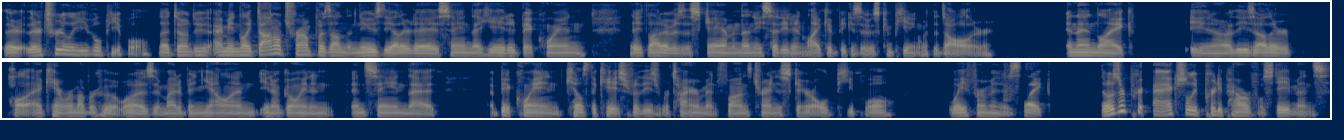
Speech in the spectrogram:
they're they're truly evil people that don't do. I mean, like Donald Trump was on the news the other day saying that he hated Bitcoin. They thought it was a scam, and then he said he didn't like it because it was competing with the dollar. And then like you know these other I can't remember who it was. It might have been Yellen, you know, going and, and saying that Bitcoin kills the case for these retirement funds, trying to scare old people away from it. It's like those are pre- actually pretty powerful statements,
